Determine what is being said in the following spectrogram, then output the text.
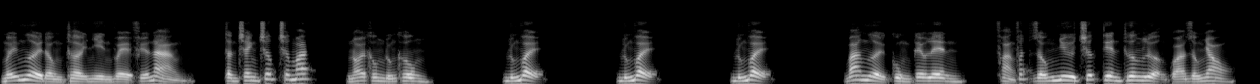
Mấy người đồng thời nhìn về phía nàng, tần tranh chớp chớp mắt, nói không đúng không? Đúng vậy. Đúng vậy. Đúng vậy. Ba người cùng kêu lên, phảng phất giống như trước tiên thương lượng quá giống nhau.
